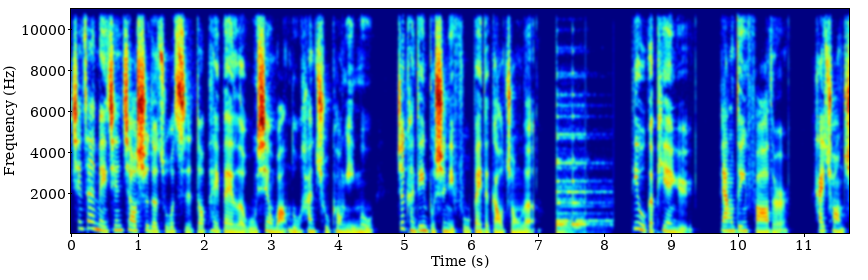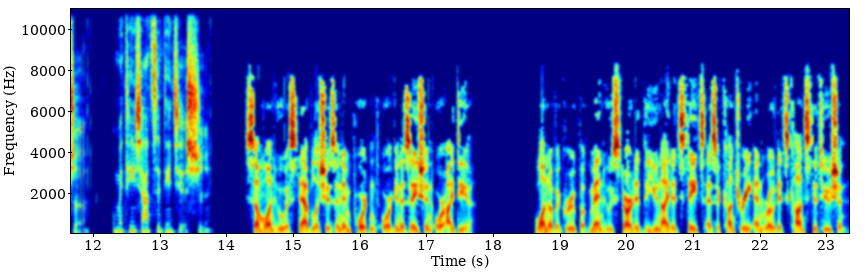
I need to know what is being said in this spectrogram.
现在每间教室的桌子都配备了无线网络和触控荧幕，这肯定不是你父辈的高中了。第五个片语，founding father，开创者。我们听下字典解释 ：Someone who establishes an important organization or idea. One of a group of men who started the United States as a country and wrote its constitution.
